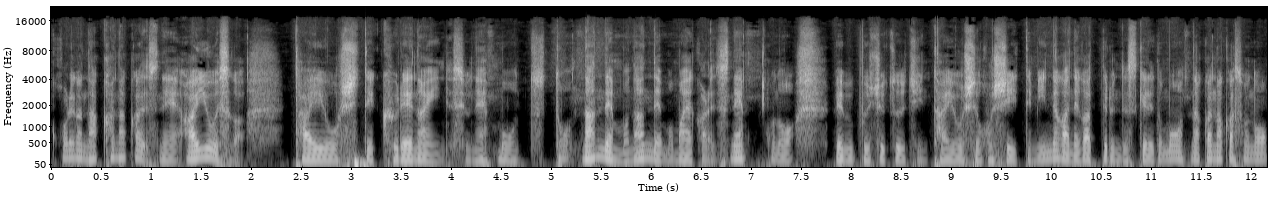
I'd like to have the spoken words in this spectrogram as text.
これがなかなかですね、iOS が対応してくれないんですよね。もうずっと何年も何年も前からですね、この Web プッシュ通知に対応してほしいってみんなが願ってるんですけれども、なかなかその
